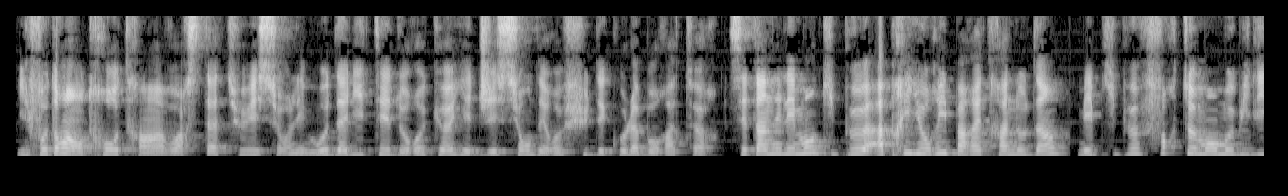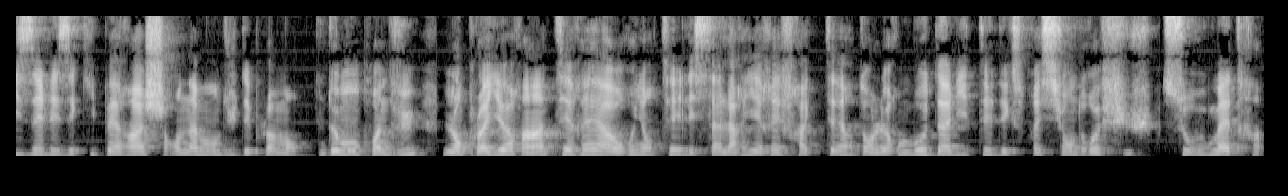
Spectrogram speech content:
Il faudra entre autres hein, avoir statué sur les modalités de recueil et de gestion des refus des collaborateurs. C'est un élément qui peut a priori paraître anodin, mais qui peut fortement mobiliser les équipes RH en amont du déploiement. De mon point de vue, l'employeur a intérêt à orienter les salariés réfractaires dans leurs modalités d'expression de refus. Soumettre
